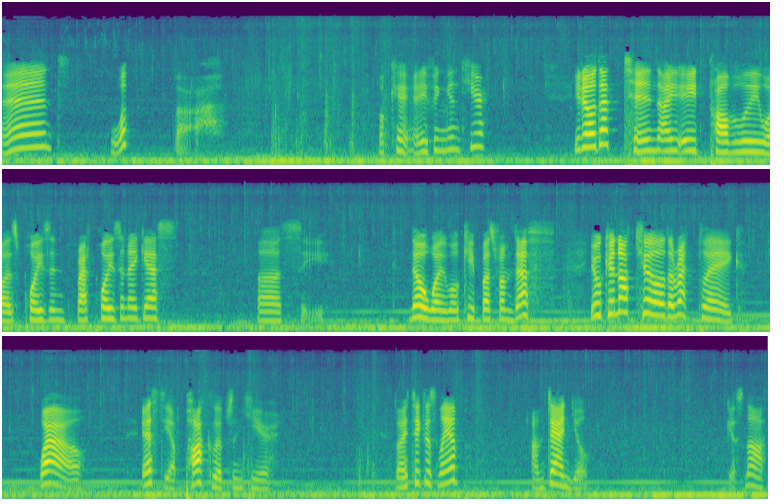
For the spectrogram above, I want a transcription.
And whoop. ah. Okay, anything in here? You know that tin I ate probably was poison, rat poison, I guess. Uh, let's see. No one will keep us from death. You cannot kill the rat plague. Wow, it's the apocalypse in here. Do I take this lamp? I'm Daniel. Guess not.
